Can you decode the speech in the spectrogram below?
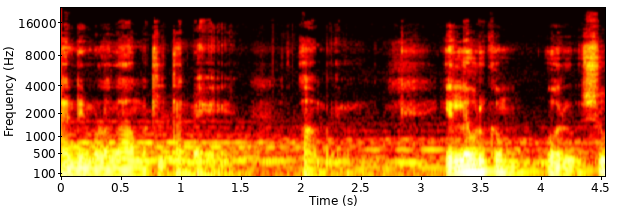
ധന്യമുള്ള നാമത്തിൽ തന്നെ. ആമേൻ. എല്ലാവർക്കും ഒരു ശുഭ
